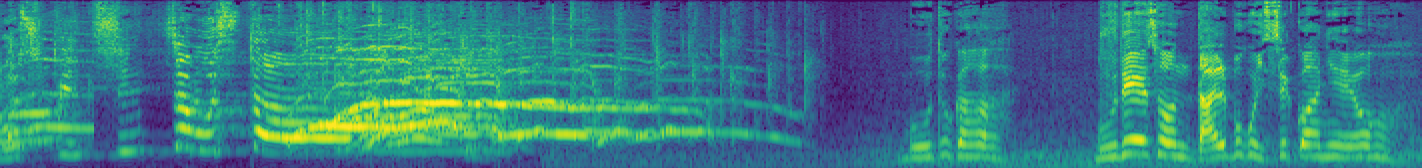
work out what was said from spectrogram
멋있긴 진짜 멋있다. 모두가 무대에선 날 보고 있을 거 아니에요.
